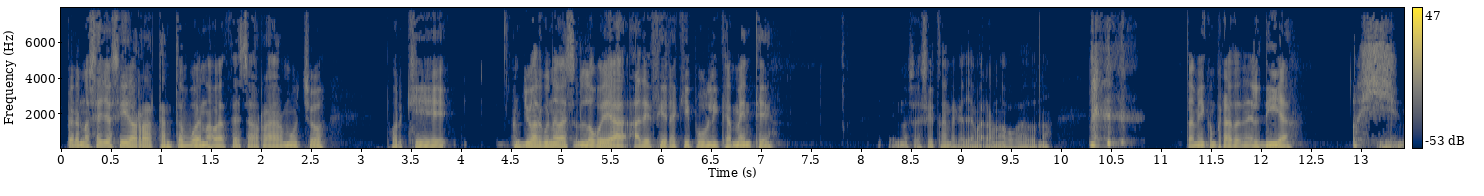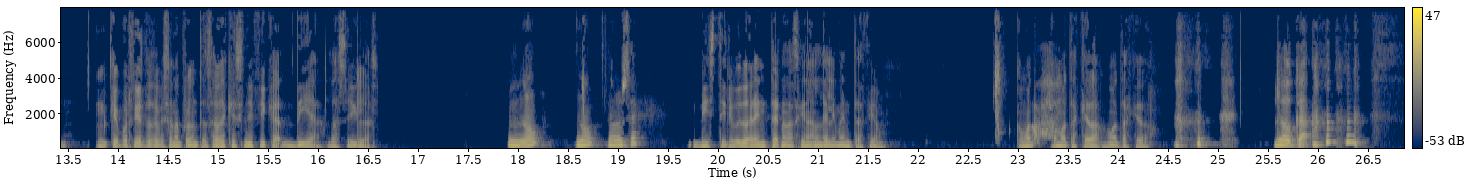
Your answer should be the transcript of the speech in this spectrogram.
Pero no sé yo si ahorrar tanto es bueno. A veces ahorrar mucho porque yo alguna vez lo voy a, a decir aquí públicamente. No sé si tendré que llamar a un abogado o no. También he comprado en el día. Uy, Que por cierto, te voy a hacer una pregunta. ¿Sabes qué significa día, las siglas? no, no, no lo sé. Distribuidora Internacional de Alimentación. ¿Cómo, cómo te has quedado? ¿Cómo te has quedado? Loca.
